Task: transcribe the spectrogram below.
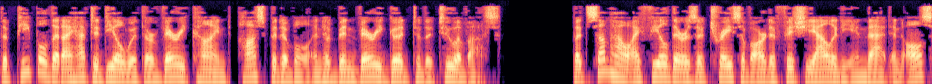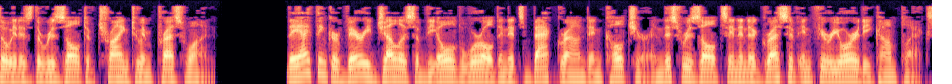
The people that I have to deal with are very kind, hospitable and have been very good to the two of us. But somehow I feel there is a trace of artificiality in that and also it is the result of trying to impress one. They I think are very jealous of the old world and its background and culture and this results in an aggressive inferiority complex.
